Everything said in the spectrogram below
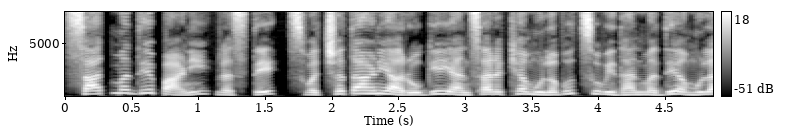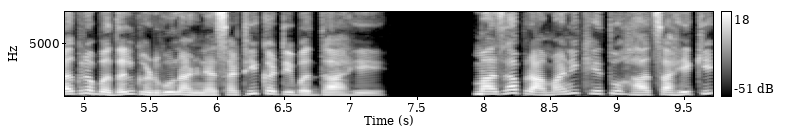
सातमध्ये पाणी रस्ते स्वच्छता आणि आरोग्य यांसारख्या मूलभूत सुविधांमध्ये अमूलाग्र बदल घडवून आणण्यासाठी कटिबद्ध आहे. माझा प्रामाणिक हेतू हाच आहे की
